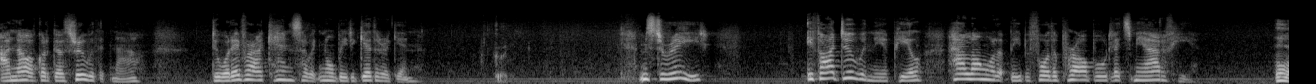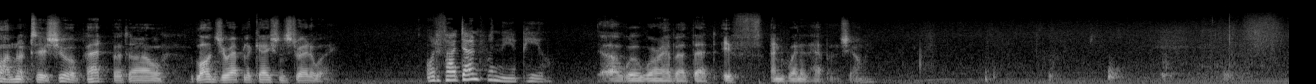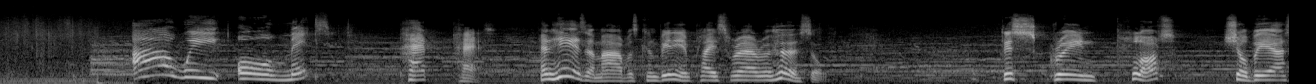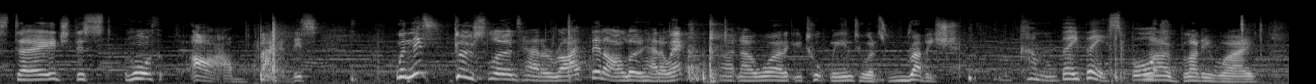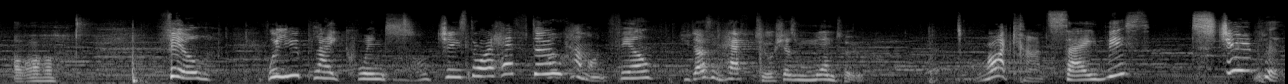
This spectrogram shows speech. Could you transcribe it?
I know I've got to go through with it now. Do whatever I can so we can all be together again. Good. Mr. Reed, if I do win the appeal, how long will it be before the parole board lets me out of here? Oh, I'm not too sure, Pat, but I'll lodge your application straight away. What if I don't win the appeal? Uh, we'll worry about that if and when it happens, shall we? Are we all met? Pat, pat. And here's a marvellous convenient place for our rehearsal. This green plot shall be our stage. This horse. Ah, oh, bugger this. When this goose learns how to write, then I'll learn how to act. I don't know why that you took me into it. It's rubbish. Oh, come on, be, be a sport. No bloody way. Oh. Phil, will you play Quince? Oh, geez, do I have to? Oh, come on, Phil. She doesn't have to. She doesn't want to. Oh, I can't say this. Stupid.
